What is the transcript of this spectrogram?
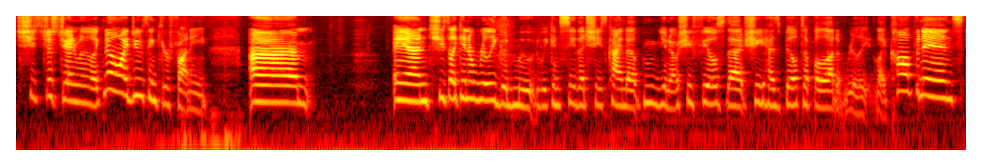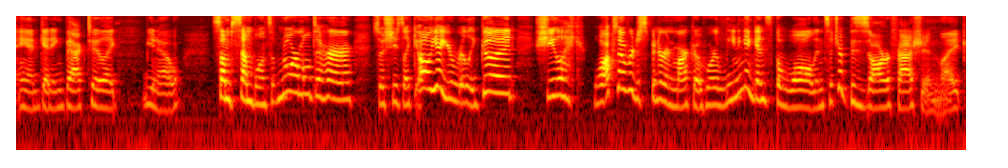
she's just genuinely like, no, I do think you're funny. Um, and she's, like, in a really good mood. We can see that she's kind of, you know, she feels that she has built up a lot of really, like, confidence and getting back to, like, you know, some semblance of normal to her. So she's like, "Oh yeah, you're really good." She like walks over to Spinner and Marco, who are leaning against the wall in such a bizarre fashion. Like,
